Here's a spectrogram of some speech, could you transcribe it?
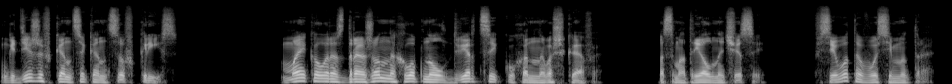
Где же в конце концов Крис? Майкл раздраженно хлопнул дверцей кухонного шкафа. Посмотрел на часы. Всего-то 8 утра.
